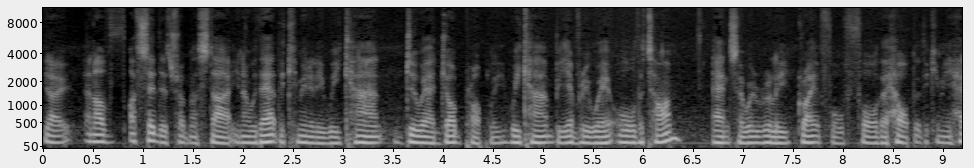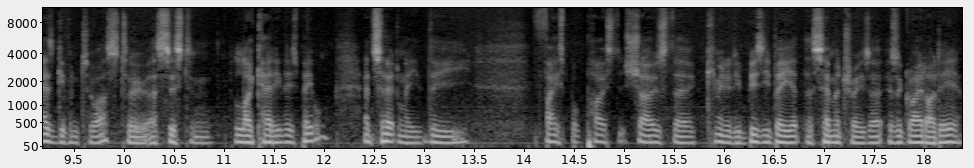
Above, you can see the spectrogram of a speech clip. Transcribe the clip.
you know, and I've I've said this from the start. You know, without the community, we can't do our job properly. We can't be everywhere all the time. And so we're really grateful for the help that the community has given to us to assist in locating these people. And certainly the Facebook post that shows the community busy bee at the cemetery is a, is a great idea.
